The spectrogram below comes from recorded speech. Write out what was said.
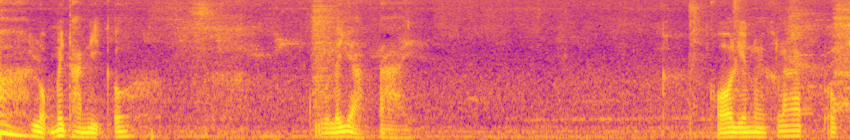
อหลบไม่ทันอีกโอ้ กูแล้วอยากตาย ขอเหรียญหน่อยครับ โอเค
